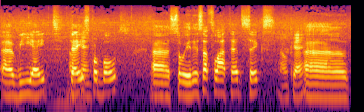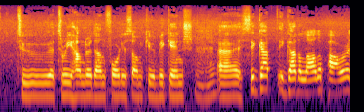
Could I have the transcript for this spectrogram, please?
uh, V8 days Okay. for boats. Uh, so it is a flathead six. Okay. Uh, to 340 some cubic inch. Mm-hmm. Uh, so it got it got a lot of power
